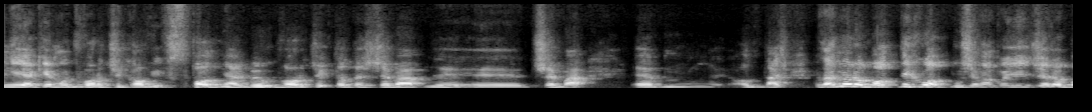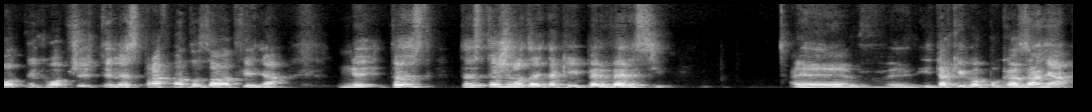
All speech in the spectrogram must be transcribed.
niejakiemu Dworczykowi, w spodniach był Dworczyk, to też trzeba, trzeba oddać. Poza robotny chłop, muszę wam powiedzieć, że robotny chłop, przecież tyle spraw ma do załatwienia, to jest, to jest też rodzaj takiej perwersji i takiego pokazania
